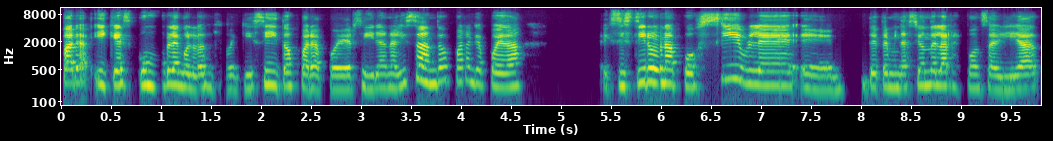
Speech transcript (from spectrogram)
para, y que cumplan con los requisitos para poder seguir analizando, para que pueda existir una posible eh, determinación de la responsabilidad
